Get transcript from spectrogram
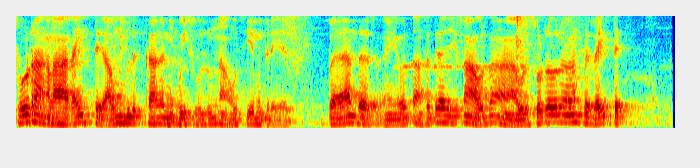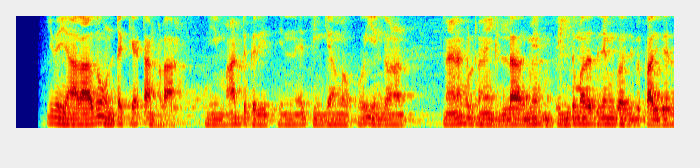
சொல்கிறாங்களா ரைட்டு அவங்களுக்காக நீ போய் சொல்லணுன்னு அவசியமும் கிடையாது. இப்போ அந்த இவர் தான் சத்யராஜ் தான் அவர் தான் அவர் சொல்கிறவரும் சரி ரைட்டு இதை யாராவது உன்கிட்ட கேட்டாங்களா? நீ மாட்டுக்கறி தின்னு திங்காமல் போய் எங்கே வேணாலும் நான் என்ன சொல்கிறேன் எல்லாருமே இப்போ இந்து மதத்துலேயும் முக்கால்வாசி இப்போ பாதி பேர்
